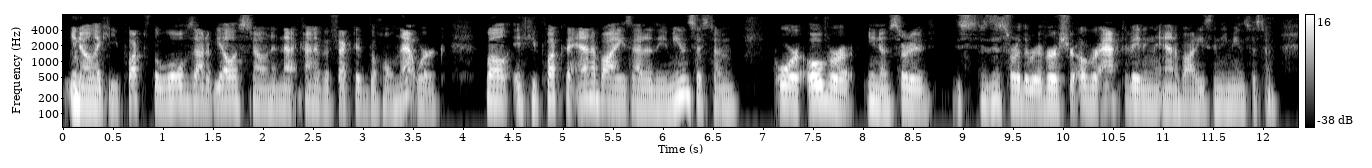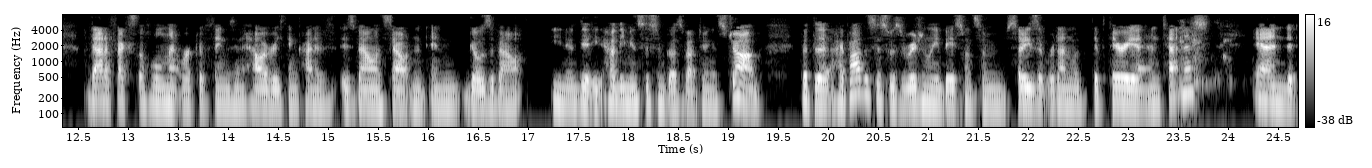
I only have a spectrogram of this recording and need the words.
You know, like you plucked the wolves out of Yellowstone and that kind of affected the whole network. Well, if you pluck the antibodies out of the immune system or over, you know, sort of, this is sort of the reverse, you're over activating the antibodies in the immune system that affects the whole network of things and how everything kind of is balanced out and, and goes about you know, the, how the immune system goes about doing its job. But the hypothesis was originally based on some studies that were done with diphtheria and tetanus. And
